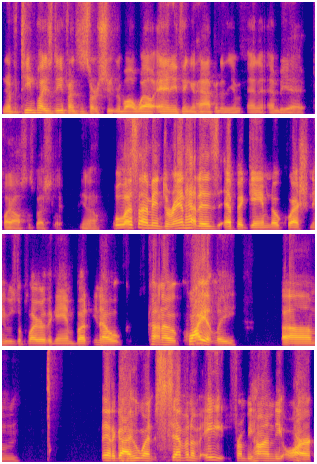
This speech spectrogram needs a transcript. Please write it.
you know, if a team plays defense and starts shooting the ball well, anything can happen in the NBA playoffs, especially. You know. Well, night, I mean, Durant had his epic game, no question. He was the player of the game, but you know, kind of quietly, um, they had a guy who went seven of eight from behind the arc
